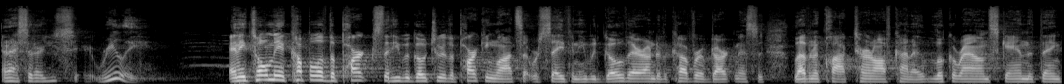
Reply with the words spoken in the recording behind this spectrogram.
And I said, Are you? Really? And he told me a couple of the parks that he would go to, or the parking lots that were safe, and he would go there under the cover of darkness at 11 o'clock, turn off, kind of look around, scan the thing,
